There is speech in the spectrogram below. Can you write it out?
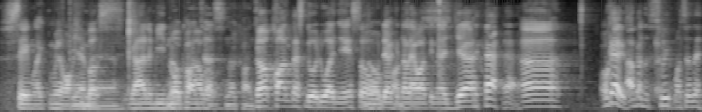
same like Milwaukee Yeah, Bucks. man. Gonna be no, No contest, problem. no contest. No contest dua-duanya. So No udah kita contest. lewatin aja. Uh, Oke. Apa the sweep maksudnya?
